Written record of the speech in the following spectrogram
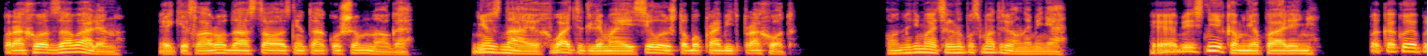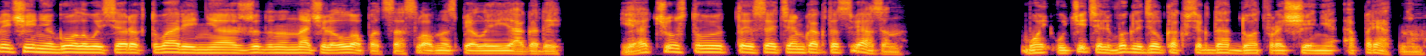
Проход завален, и кислорода осталось не так уж и много. Не знаю, хватит ли моей силы, чтобы пробить проход. Он внимательно посмотрел на меня. И объясни-ка мне, парень, по какой причине головы серых тварей неожиданно начали лопаться, словно спелые ягоды? Я чувствую, ты с этим как-то связан. Мой учитель выглядел, как всегда, до отвращения опрятным,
